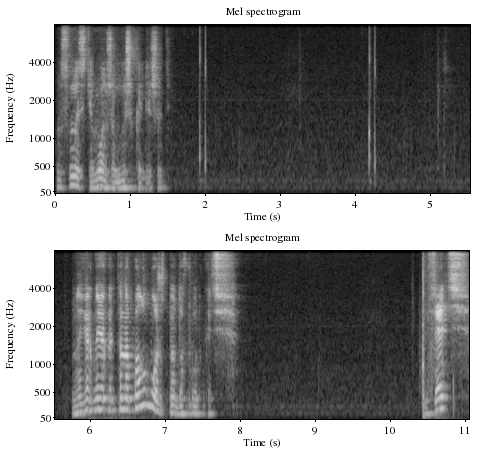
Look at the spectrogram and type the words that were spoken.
Ну, в смысле, вон же мышка лежит. Наверное, ее как-то на полу, может, надо фоткать. Взять.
